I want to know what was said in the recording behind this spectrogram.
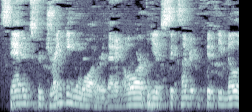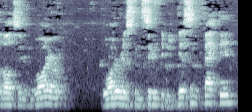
standards for drinking water that an ORP of 650 millivolts in water water is considered to be disinfected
